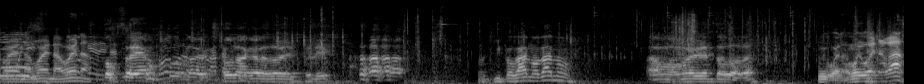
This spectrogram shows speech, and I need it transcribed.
Buena, buena, buena. que le doy, Filip. Equipo, vamos, vamos. Vamos, muy bien todo, eh. Muy buena, muy buena, va.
